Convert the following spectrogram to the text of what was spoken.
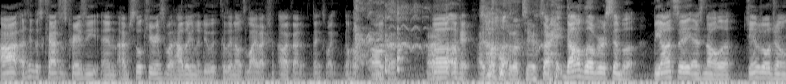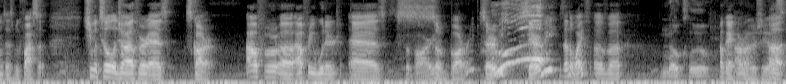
I I think this cast is crazy, and I'm still curious about how they're gonna do it because I know it's live action. Oh, I found it. Thanks, Mike. No help. Oh, okay. All right. Uh, okay. I just pulled it up too. Sorry, Donald Glover as Simba, Beyonce as Nala, James Earl Jones as Mufasa, Chiwetel Ejiofor as Scar, Alfred uh, Alfred Woodard as Sabari? Sabari, Serbi, Serbi. Is that the wife of? Uh, No clue. okay. I don't know who she is. Uh,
